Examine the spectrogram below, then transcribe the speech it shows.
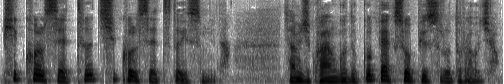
피콜 세트, 치콜 세트도 있습니다. 잠시 광고 듣고 백스 오피스로 돌아오죠.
